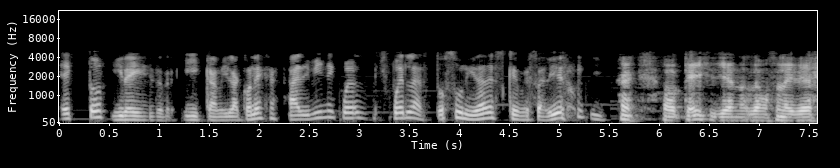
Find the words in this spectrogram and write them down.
Héctor y Deidre y Camila Coneja. Adivine cuáles fueron las dos unidades que me salieron. Ok, ya nos damos una idea.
